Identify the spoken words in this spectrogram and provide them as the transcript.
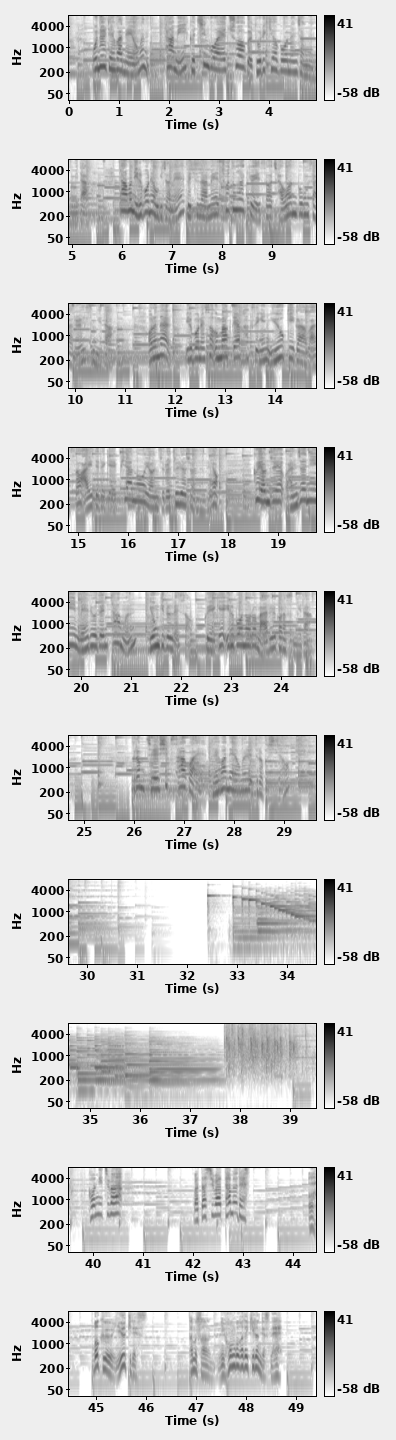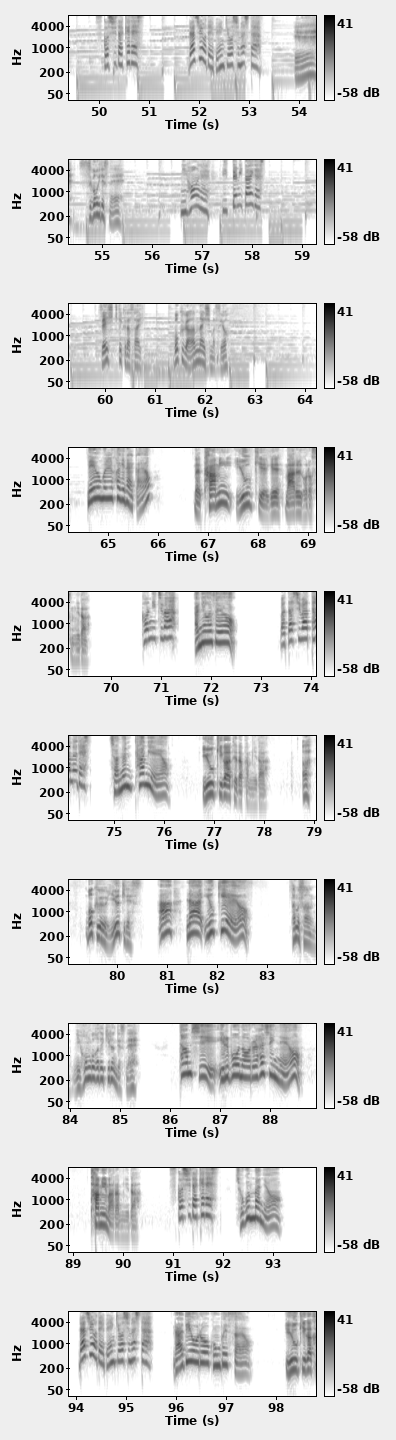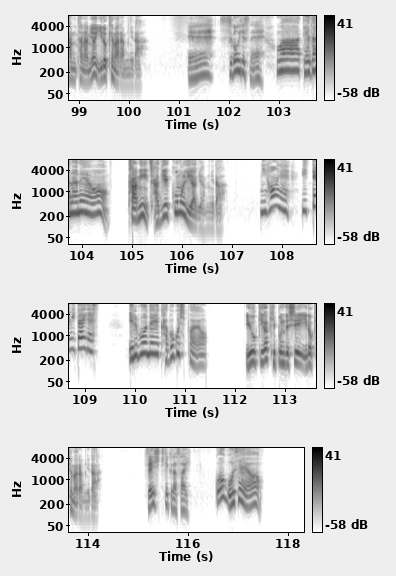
오늘 대화 내용은 탐이 그 친구와의 추억을 돌이켜보는 장면입니다. 탐은 일본에 오기 전에 베트남의 초등학교에서 자원봉사를 했습니다. 어느 날 일본에서 음악대학 학생인 유우기가 와서 아이들에게 피아노 연주를 들려주었는데요. 그 연주에 완전히 매료된 탐은 용기를 내서 그에게 일본어로 말을 걸었습니다. 그럼 제14과의 대화 내용을 들어보시죠. こんにちは私はタムですあ僕ゆうきですタムさん日本語ができるんですね少しだけですラジオで勉強しましたえー、すごいですね 日本へ行ってみたいですぜひ来てください僕が案内しますよ 내용을 확인할까요? 네, 탐이 유우키에게 말을 걸었습니다. こんにちは 안녕하세요. 私はタムです 저는 탐이에요. 유우키가 대답합니다. あ僕ゆうきです 아, 나 유키예요. タムさん日本語ができるんですね 탐 씨, 일본어를 할 수 있네요. 탐이 말합니다. 少しだけです 조금만요. ラジオで勉強しました 라디오로 공부했어요. 유우키가 감탄하며 이렇게 말합니다. えー、すごいですね 와, 대단하네요. 탐이 자기의 꿈을 이야기합니다. 日本へ行ってみたいです 일본에 가보고 싶어요. 유우키가 기쁜 듯이 이렇게 말합니다. ぜひ来てください 꼭 오세요.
